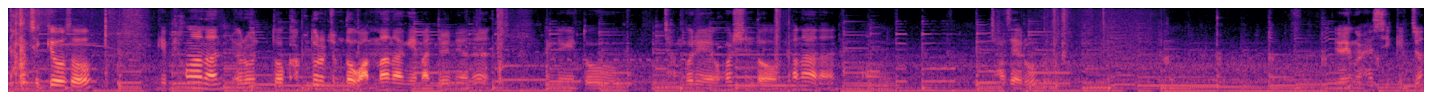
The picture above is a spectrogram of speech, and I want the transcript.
딱 제껴서 이렇게 편안한 이런 또 각도를 좀 더 완만하게 만들면은 굉장히 또 장거리에 훨씬 더 편안한 어, 자세로 여행을 할 수 있겠죠.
